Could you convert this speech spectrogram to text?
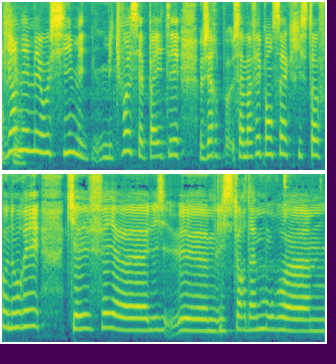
bien film. aimé aussi, mais, mais tu vois, c'est pas été. Ça m'a fait penser à Christophe Honoré qui avait fait euh, euh, l'histoire d'amour euh,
